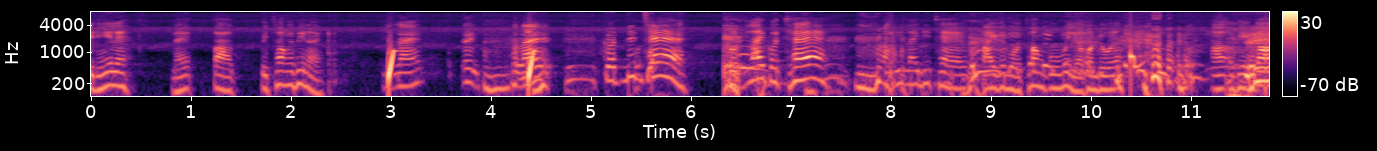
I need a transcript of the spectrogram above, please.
ปิดอย่างนี้เลยไหนฝากปิดช่องให้พี่หน่อยดิสไลค์เอ้ยกดไลค์กดดิสแชร์ กดไลค์กดแชร์นี่ไลค์ดิแชร์ไปกันหมดช่องกูไม่เหลือคนดูแล้วอ่าโอเคก็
